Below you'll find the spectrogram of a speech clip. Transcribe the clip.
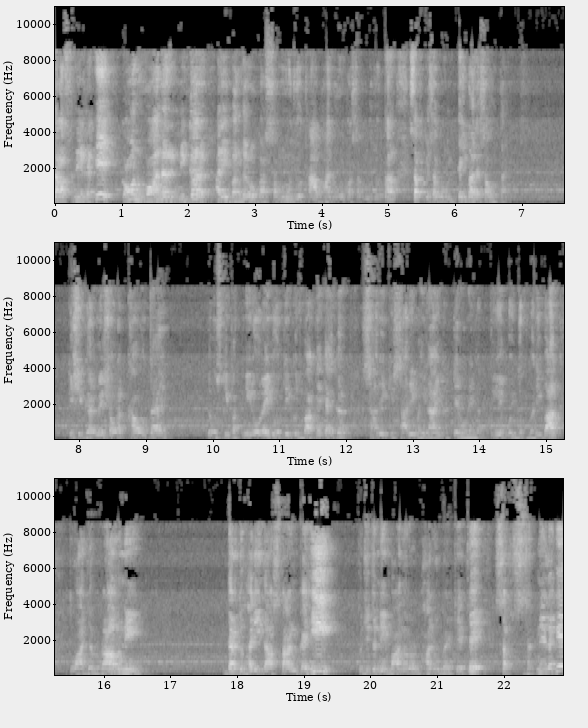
तड़फने लगे, कौन वानर निकर? अरे बंदरों का समूह जो था, भालुओं का समूह जो था, सबके सब कई बार ऐसा होता है। किसी घर में शव रखा होता है तो उसकी पत्नी रो रही होती, कुछ बातें कहकर सारी की सारी महिलाएँ इकट्ठे रोने लगती हैं, कोई दुख भरी बात। तो आज जब राम ने दर्द भरी दास्तान कही तो जितने बानर और भालू बैठे थे, सब सकने लगे।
